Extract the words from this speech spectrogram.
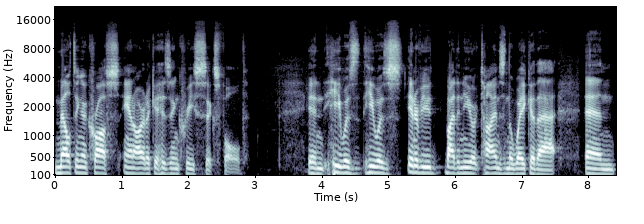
melting across Antarctica has increased sixfold and he was he was interviewed by the New York Times in the wake of that, and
